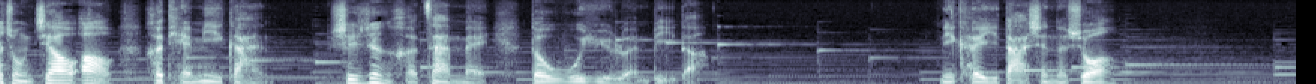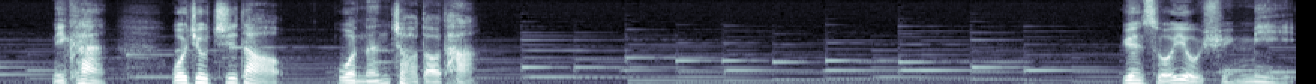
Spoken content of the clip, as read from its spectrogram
种骄傲和甜蜜感是任何赞美都无与伦比的。你可以大声地说：“你看，我就知道我能找到他。”愿所有寻觅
